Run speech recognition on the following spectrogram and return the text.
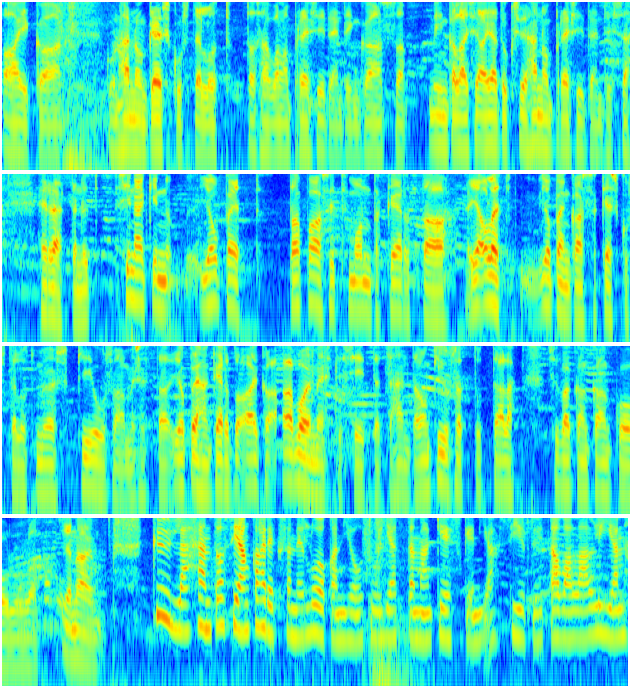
aikaan, kun hän on keskustellut tasavallan presidentin kanssa. Minkälaisia ajatuksia hän on presidentissä herättänyt? Sinäkin Jopet tapasit monta kertaa ja olet Jopen kanssa keskustellut myös kiusaamisesta. Jopehan kertoi aika avoimesti siitä, että häntä on kiusattu täällä Syväkankaan koululla ja näin. Kyllä, hän tosiaan kahdeksannen luokan joutui jättämään kesken ja siirtyi tavallaan liian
